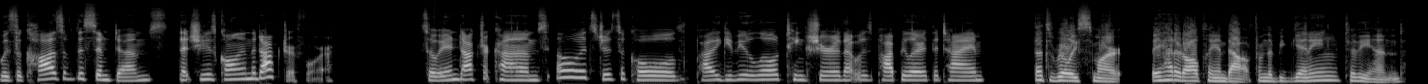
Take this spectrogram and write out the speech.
was the cause of the symptoms that she is calling the doctor for? So in doctor comes, oh, it's just a cold. Probably give you a little tincture that was popular at the time. That's really smart. They had it all planned out from the beginning to the end.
